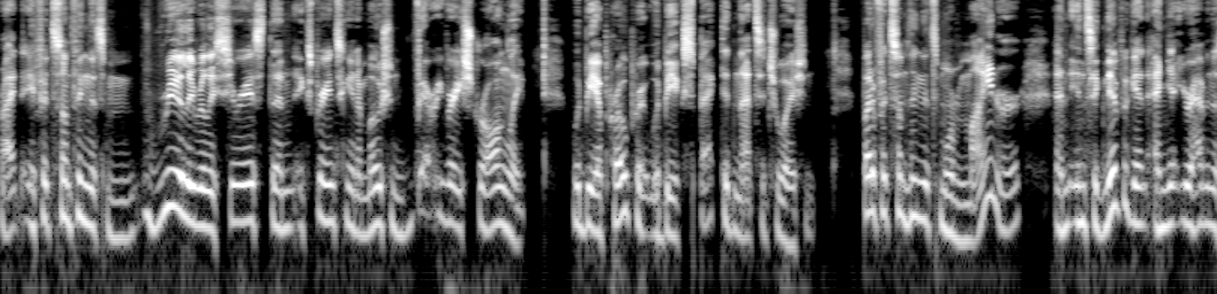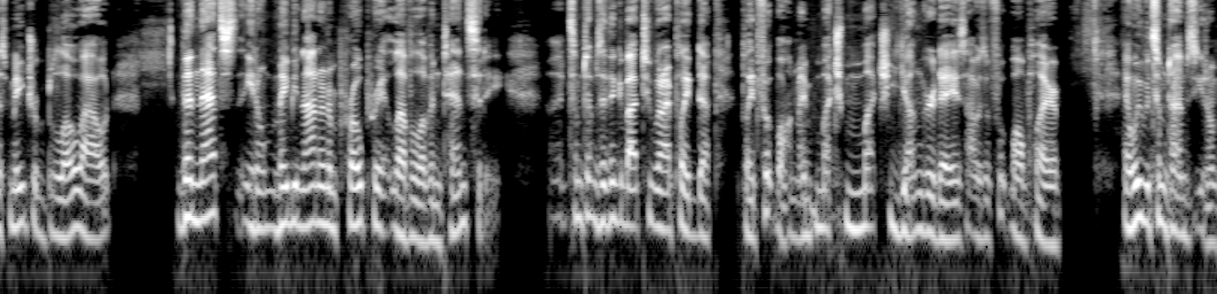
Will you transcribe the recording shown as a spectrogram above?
Right? If it's something that's really, really serious, then experiencing an emotion very, very strongly would be appropriate, would be expected in that situation. But if it's something that's more minor and insignificant, and yet you're having this major blowout, then that's, you know, maybe not an appropriate level of intensity. Uh, sometimes I think about too, when I played, uh, played football in my much, much younger days, I was a football player and we would sometimes, you know,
